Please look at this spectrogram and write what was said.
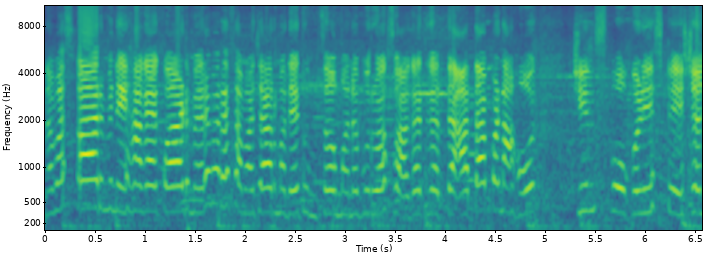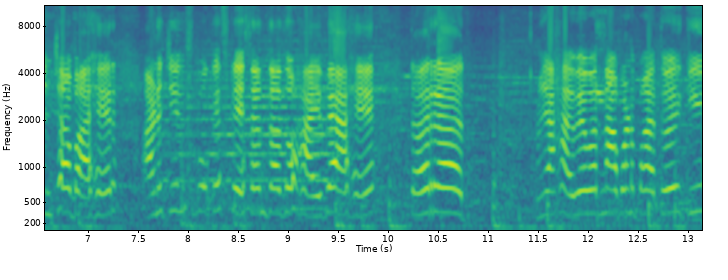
नमस्कार मी नेहा गायकवाड. मेरे समाचारमध्ये तुमचं मनपूर्वक स्वागत करते. आता आपण आहोत चिंचपोकळी स्टेशनच्या बाहेर आणि चिंचपोकळी स्टेशनचा जो हायवे आहे तर या हायवेवरनं आपण पाहतोय की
